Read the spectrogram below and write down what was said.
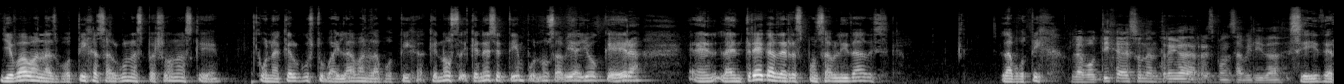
Llevaban las botijas algunas personas que con aquel gusto bailaban la botija, que, no sé, que en ese tiempo no sabía yo que era eh, la entrega de responsabilidades, la botija. La botija es una entrega de responsabilidades. Sí, de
